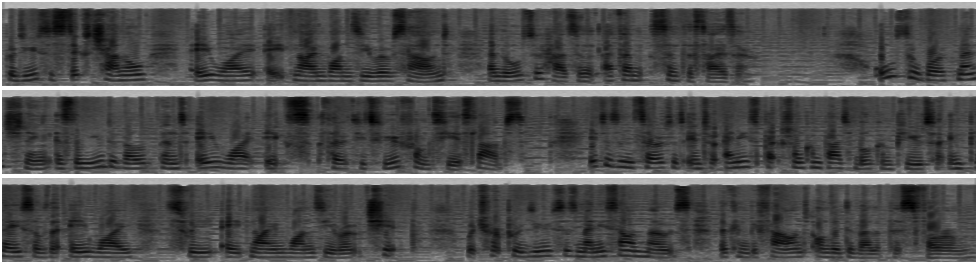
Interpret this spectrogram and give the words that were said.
produces 6-channel AY8910 sound and also has an FM synthesizer. Also worth mentioning is the new development AYX32 from TS Labs. It is inserted into any Spectrum-compatible computer in place of the AY38910 chip, which reproduces many sound modes that can be found on the developers forum.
